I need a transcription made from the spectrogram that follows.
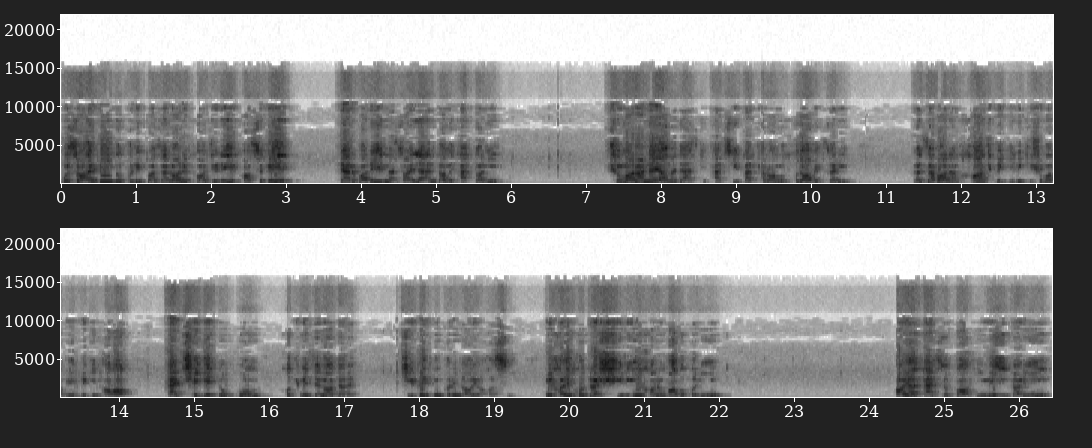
مصاحبه بکنید با زنان فاجره فاسقه درباره مسائل اندام تحتانی. شما را نیامده است که تفسیر بر کلام خدا بگذارید و زبانم خاک بگیره که شما بید بگید آقا بچه دوم حکم زنا داره. چی فکر می‌کنید آقای آقاسی؟ می‌خواهید خود را شیرین خانم ها بکنید؟ آیا ترس و واهیمه ای دارین؟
